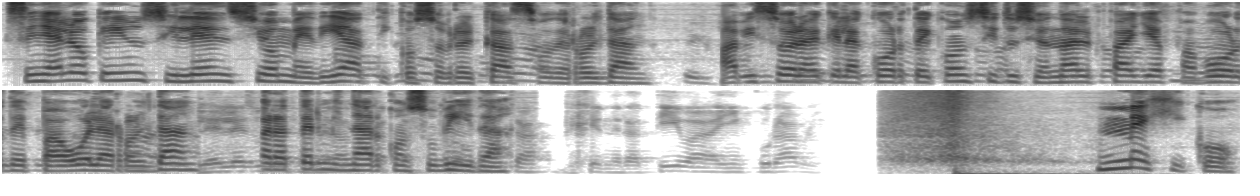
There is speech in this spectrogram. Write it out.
señaló que hay un silencio mediático sobre el caso de Roldán. Avisora que la Corte Constitucional falla a favor de Paola Roldán para terminar con su vida. México.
